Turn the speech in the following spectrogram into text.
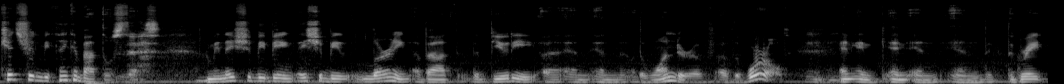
Kids shouldn't be thinking about those things. I mean, they should be being, they should be learning about the beauty uh, and, and the wonder of, of the world mm-hmm. and, and, and, and, and the, the great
